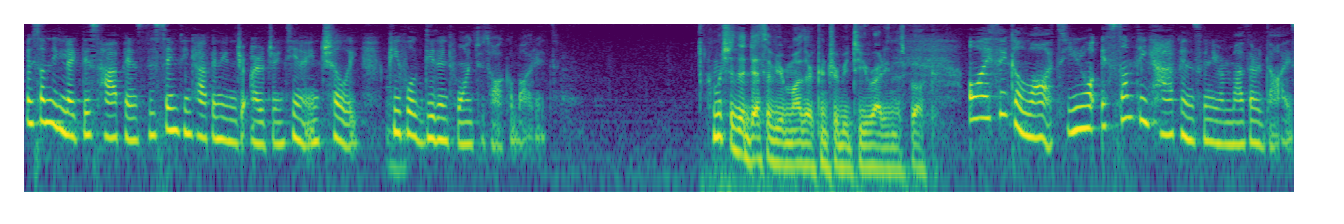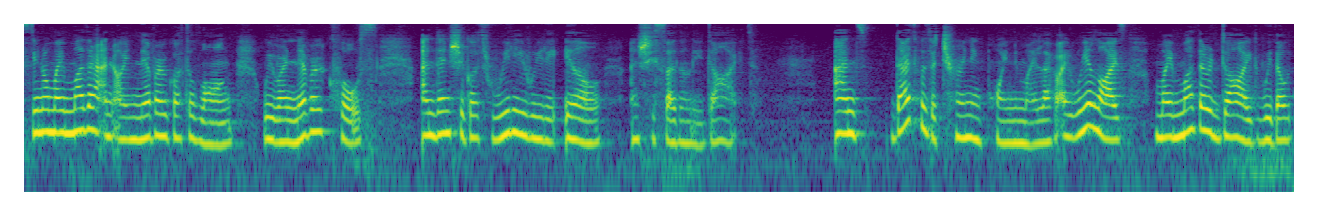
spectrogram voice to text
when something like this happens, the same thing happened in Argentina, in Chile. People didn't want to talk about it. How much did the death of your mother contribute to you writing this book? Oh, I think a lot. You know, if something happens when your mother dies, you know, my mother and I never got along. We were never close. And then she got really, really ill and she suddenly died. And that was a turning point in my life. I realized my mother died without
